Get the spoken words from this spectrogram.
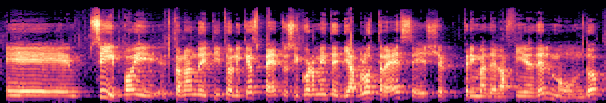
E, sì, poi tornando ai titoli che aspetto, sicuramente Diablo 3 se esce prima della fine del mondo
